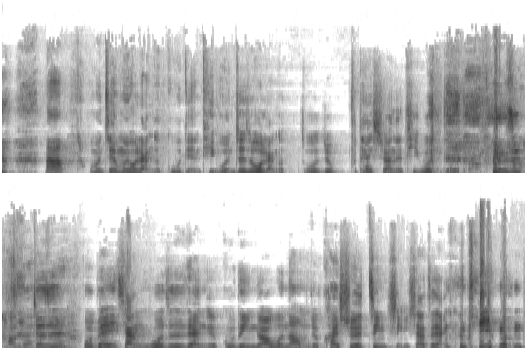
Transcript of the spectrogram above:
那我们节目有两个固点提问，这是我两个我就不太喜欢的提问。好的，就是我被强迫，就是两个固定都要问，那我们就快速的进行一下这两个提问。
